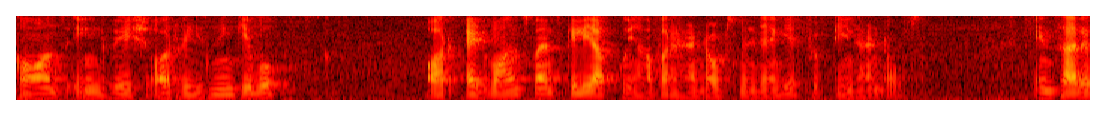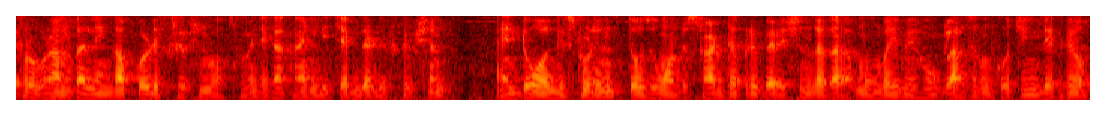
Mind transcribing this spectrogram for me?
कॉन्स, इंग्लिश और रीजनिंग की बुक्स और एडवांस मैथ्स के लिए आपको यहाँ पर हैंडआउट्स मिल जाएँगे 15 हैंडआउट्स इन सारे प्रोग्राम का लिंक आपको डिस्क्रिप्शन बॉक्स में मिलेगा kindly check the description and to all the students those want to start the preparation अगर आप मुंबई में हो क्लासरूम कोचिंग देख रहे हो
